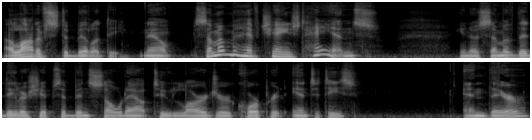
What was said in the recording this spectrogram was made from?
a lot of stability. Now, some of them have changed hands. You know, some of the dealerships have been sold out to larger corporate entities, and they're,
